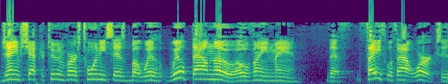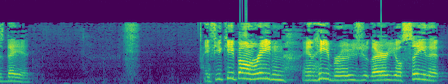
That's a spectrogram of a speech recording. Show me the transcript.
James chapter 2 and verse 20 says, But with, wilt thou know, O vain man, that faith without works is dead? If you keep on reading in Hebrews there, you'll see that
